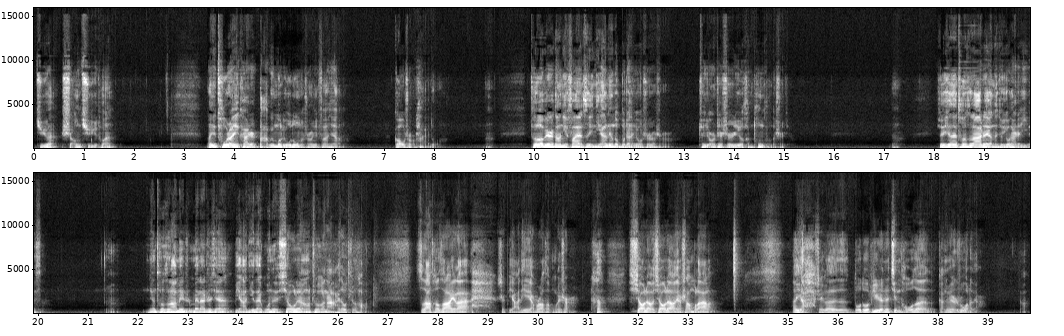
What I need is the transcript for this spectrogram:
剧院、省曲艺团。那你突然一开始大规模流动的时候，你发现了高手太多啊！特别是当你发现自己年龄都不占优势的时候，这有时候这是一个很痛苦的事情啊！所以现在特斯拉这个呢，就有点这意思啊！你看特斯拉没没来之前，比亚迪在国内的销量这个那还都挺好的。自打特斯拉一来，这比亚迪也不知道怎么回事，哼。销量销量也上不来了，哎呀，这个咄咄逼人的劲头子感觉也弱了点啊。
